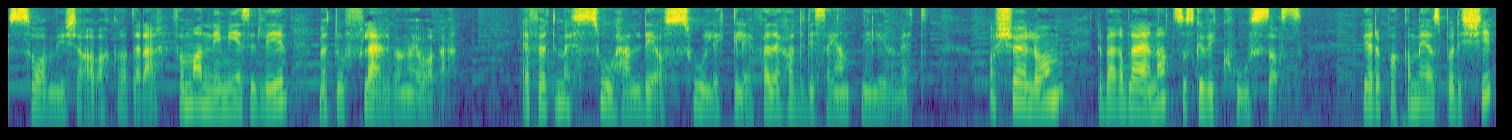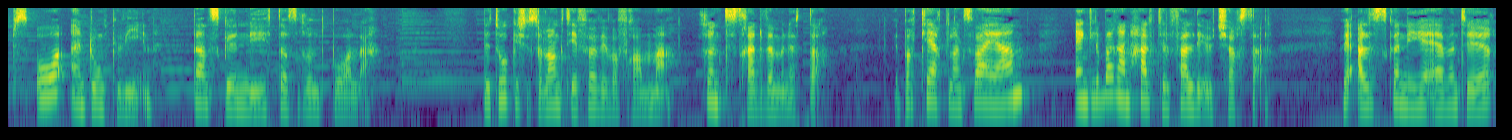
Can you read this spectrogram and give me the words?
så mye av akkurat det der. For mannen i Mie sitt liv møtte hun flere ganger i året. Jeg følte meg så heldig og så lykkelig for at jeg hadde disse jentene i livet mitt. Og selv om det bare ble en natt, så skulle vi kose oss. Vi hadde pakka med oss både chips og en dunk vin. Den skulle nytes rundt bålet. Det tok ikke så lang tid før vi var framme. Rundt 30 minutter. Vi parkerte langs veien, egentlig bare en helt tilfeldig utkjørsel. Vi elsker nye eventyr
